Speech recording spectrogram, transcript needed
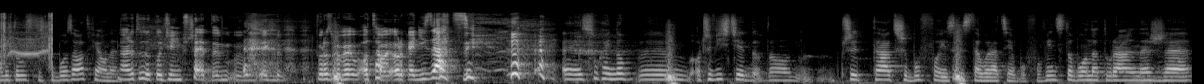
ale to już wszystko było załatwione. No ale to tylko dzień przed jakby porozmawiał o całej organizacji. E, słuchaj, no ym, oczywiście no, no, przy Teatrze Buffo jest restauracja Buffo, więc to było naturalne, że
